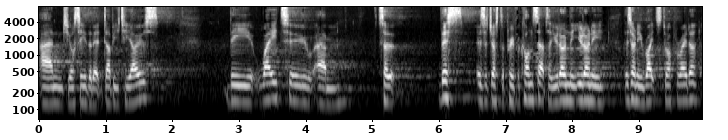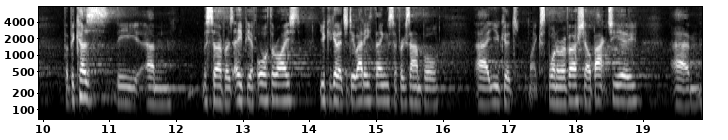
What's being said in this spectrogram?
and you'll see that it WTOs. The way to, um, so this is just a proof of concept, so you'd only, you'd only, there's only rights to operator, but because the, um, the server is APF authorized. You could get it to do anything. So for example, uh, you could like spawn a reverse shell back to you. Um,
